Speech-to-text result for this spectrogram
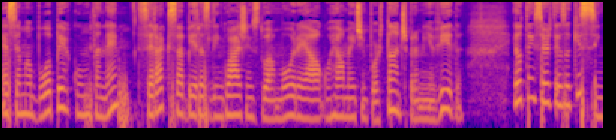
Essa é uma boa pergunta, né? Será que saber as linguagens do amor é algo realmente importante para a minha vida? Eu tenho certeza que sim.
